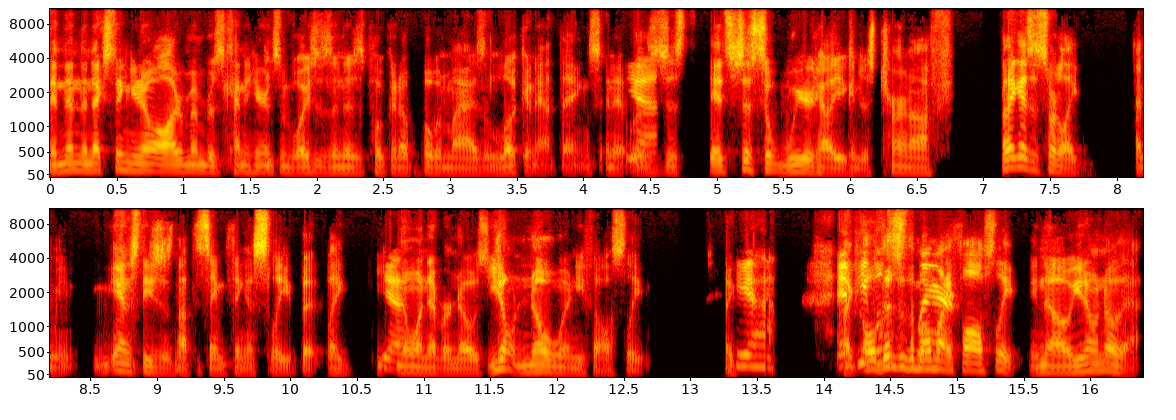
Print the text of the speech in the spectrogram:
and then the next thing you know all i remember is kind of hearing some voices and is poking up open my eyes and looking at things. And it yeah. was just it's just so weird how you can just turn off but i guess it's sort of like i mean anesthesia is not the same thing as sleep but like yeah. no one ever knows. You don't know when you fell asleep. Like yeah. And like oh this is the moment i fall asleep. You know you don't know that.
